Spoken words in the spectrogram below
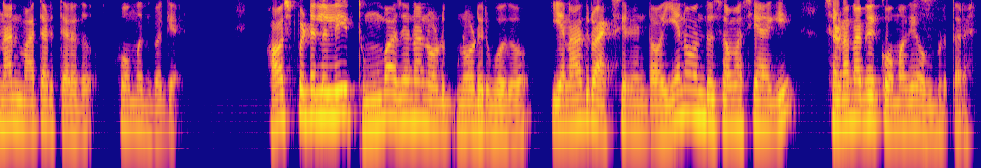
ನಾನು ಮಾತಾಡ್ತಾ ಇರೋದು ಕೋಮದ ಬಗ್ಗೆ. ಹಾಸ್ಪಿಟಲಲ್ಲಿ ತುಂಬ ಜನ ನೋಡ್ ನೋಡಿರ್ಬೋದು ಏನಾದರೂ ಆಕ್ಸಿಡೆಂಟೋ ಏನೋ ಒಂದು ಸಮಸ್ಯೆ ಆಗಿ ಸಡನ್ನಾಗಿ ಕೋಮಾಗೆ ಹೋಗ್ಬಿಡ್ತಾರೆ.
